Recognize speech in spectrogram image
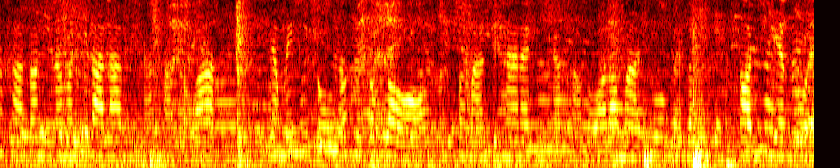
นะคะ ตอนนี้เรามาที่ร้านราเมงนะคะ แต่ว่ายังไม่มีโต๊ะก็คือต้องรอประมาณ 15 นาทีนะคะ เพราะว่าเรามาช่วงแบบตอนเที่ยงด้วย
